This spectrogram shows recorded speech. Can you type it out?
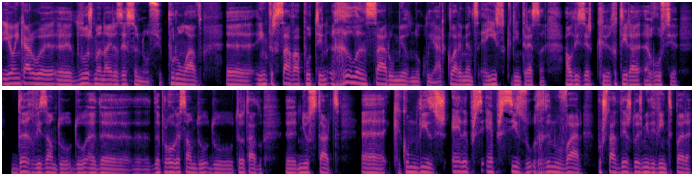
eu encaro de duas maneiras maneiras esse anúncio. Por um lado, uh, interessava a Putin relançar o medo nuclear, claramente é isso que lhe interessa ao dizer que retira a Rússia da revisão do, do uh, da, da, prorrogação do, do tratado uh, New START, que, como dizes, era, é preciso renovar, porque está desde 2020 para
